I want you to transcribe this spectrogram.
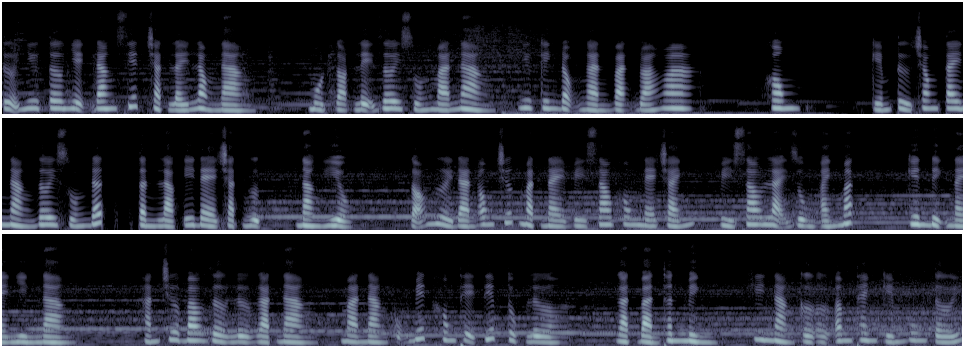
tựa như tơ nhện đang siết chặt lấy lòng nàng. Một giọt lệ rơi xuống má nàng, như kinh động ngàn vạn đóa hoa. Không, kiếm từ trong tay nàng rơi xuống đất, tần lạc y đè chặt ngực, nàng hiểu. Rõ người đàn ông trước mặt này vì sao không né tránh, vì sao lại dùng ánh mắt kiên định này nhìn nàng. Hắn chưa bao giờ lừa gạt nàng, mà nàng cũng biết không thể tiếp tục lừa gạt bản thân mình. Khi nàng cờ ở âm thanh kiếm vung tới,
